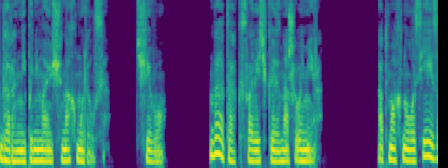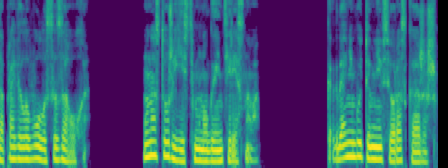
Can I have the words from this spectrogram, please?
Даррен непонимающе нахмурился. Чего? Да так, словечко из нашего мира. Отмахнулась я и заправила волосы за ухо. У нас тоже есть много интересного. Когда-нибудь ты мне все расскажешь.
